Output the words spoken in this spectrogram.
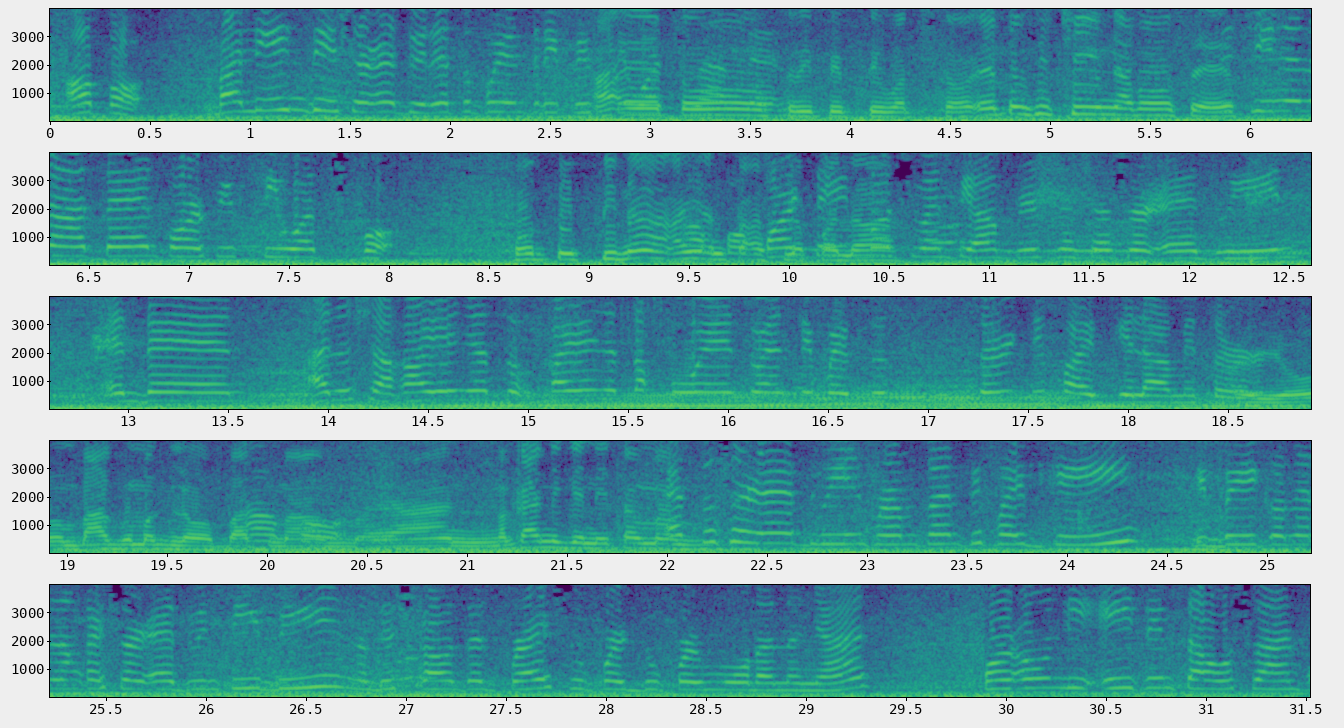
opo. Bali, hindi, Sir Edwin. Ito po yung 350 Ah, watts ito, natin. 350 watts to. Ito si China Roses, Sa China natin, 450 watts po. 450 na. Ay, ang Opo, taas na 48 pala. volts, 20 amperes na siya, Sir Edwin. And then, ano siya, kaya niya, to, kaya niya takbuhin 25 to 35 kilometer. Ayun, bago maglobat, Opo. ma'am. Ayan. Magkano ganito, ma'am? Ito, Sir Edwin, from 25K, ibigay ko na lang kay Sir Edwin TV na discounted price, super duper mura na niyan. For only 18,499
